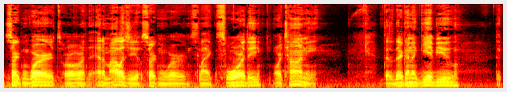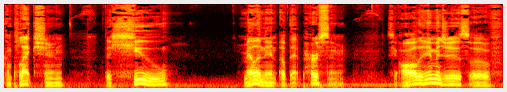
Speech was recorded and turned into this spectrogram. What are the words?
certain words or the etymology of certain words like swarthy or tawny because they're going to give you the complexion, the hue, melanin of that person. See, all the images of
